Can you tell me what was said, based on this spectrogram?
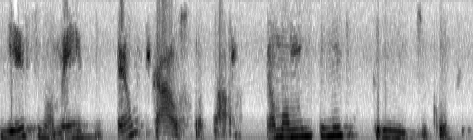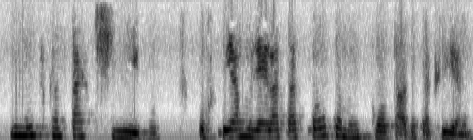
E esse momento é um caos total. É um momento muito crítico e muito cansativo, porque a mulher está totalmente voltada para a criança.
